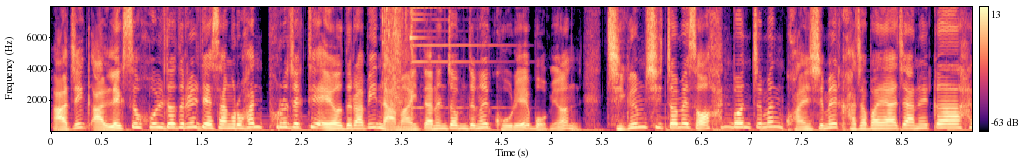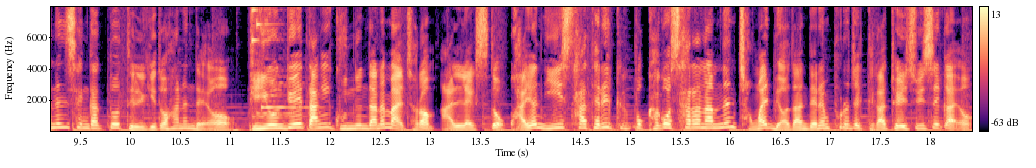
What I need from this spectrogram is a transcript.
아직 알렉스 홀더들을 대상으로 한 프로젝트 에어드랍이 남아있다는 점 등을 고려해보면 지금 시점에서 한 번쯤은 관심을 가져봐야 하지 않을까 하는 생각도 들기도 하는데요. 비온뒤에 땅이 굳는다는 말처럼 알렉스도 과연 이 사태를 극복하고 살아남는 정말 몇 안 되는 프로젝트가 될 수 있을까요?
